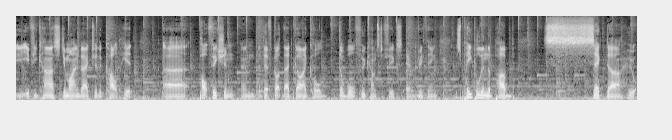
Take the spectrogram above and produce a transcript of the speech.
If you cast your mind back to the cult hit uh, Pulp Fiction, and they've got that guy called the Wolf who comes to fix everything. There's people in the pub sector who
